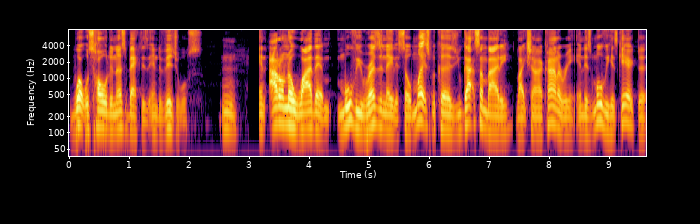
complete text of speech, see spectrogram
what was holding us back as individuals. Mm. And I don't know why that movie resonated so much because you got somebody like Sean Connery in this movie, his character,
